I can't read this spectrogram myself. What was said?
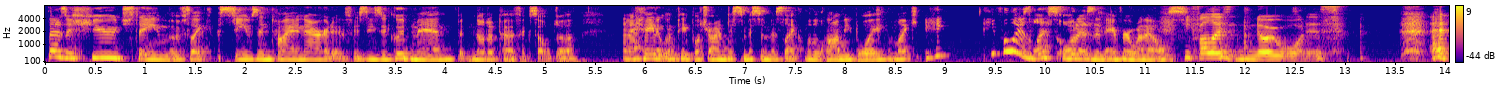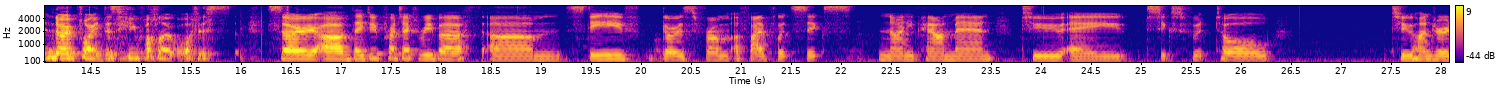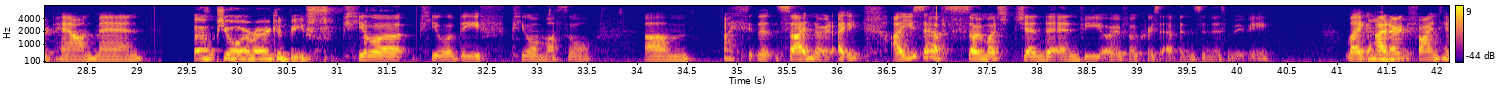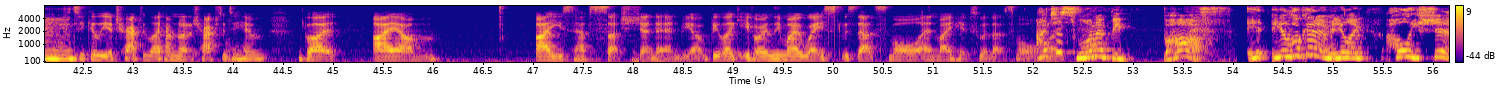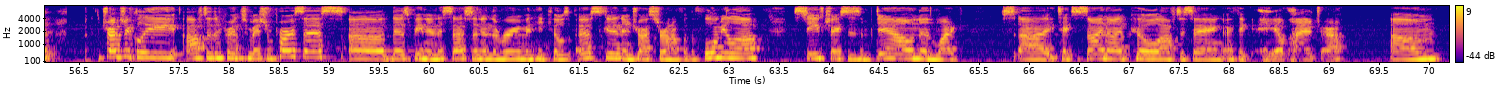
That is a huge theme of like Steve's entire narrative is he's a good man but not a perfect soldier. And I hate it when people try and dismiss him as like little army boy. I'm like, he he follows less orders than everyone else. He follows no orders. At no point does he follow orders. So um, they do Project Rebirth. Um, Steve goes from a five foot six, 90 pound man to a six foot tall, 200 pound man. Of pure American beef. Pure, pure beef, pure muscle. Um, I, side note, I I used to have so much gender envy over Chris Evans in this movie. Like mm. I don't find him mm. particularly attractive. Like I'm not attracted to him, but I um I used to have such gender envy. I would be like, if only my waist was that small and my hips were that small. I like, just want to be buff. You look at him and you're like, holy shit. Tragically, after the transformation process, uh, there's been an assassin in the room and he kills Erskine and tries to run off with the formula. Steve chases him down and, like, uh, he takes a cyanide pill after saying, I think, Hail Hydra. Um,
